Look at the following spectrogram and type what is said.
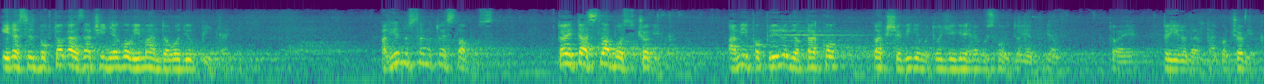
i da se zbog toga znači njegov iman dovodi u pitanje. Ali jednostavno to je slabost. To je ta slabost čovjeka. A mi po prirodi, jel tako, lakše vidimo tuđi grijeh nego svoj. To je, jel, to je priroda, tako, čovjeka.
